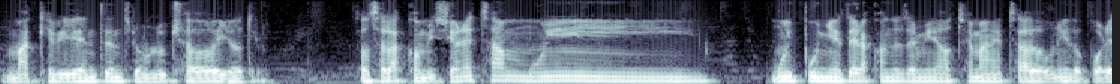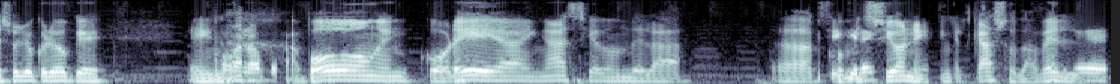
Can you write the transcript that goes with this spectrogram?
más que evidente entre un luchador y otro. Entonces las comisiones están muy muy puñeteras con determinados temas en Estados Unidos. Por eso yo creo que en Bueno, pues- Japón, en Corea, en Asia, donde las las Si comisiones, en el caso de Abel, Eh,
